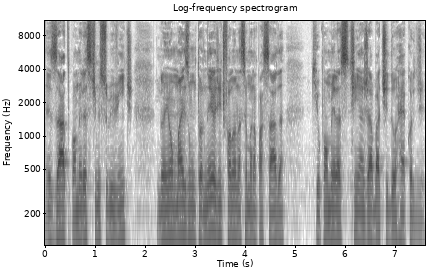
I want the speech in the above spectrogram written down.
Exato, Palmeiras time sub-20 ganhou mais um torneio. A gente falou na semana passada que o Palmeiras tinha já batido o recorde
